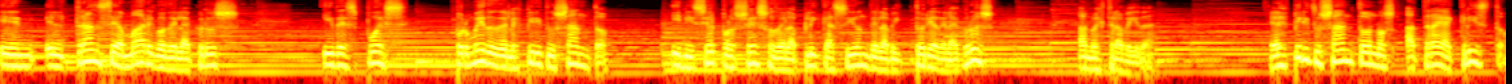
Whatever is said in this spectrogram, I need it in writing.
en el trance amargo de la cruz y después, por medio del Espíritu Santo, inició el proceso de la aplicación de la victoria de la cruz a nuestra vida. El Espíritu Santo nos atrae a Cristo,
